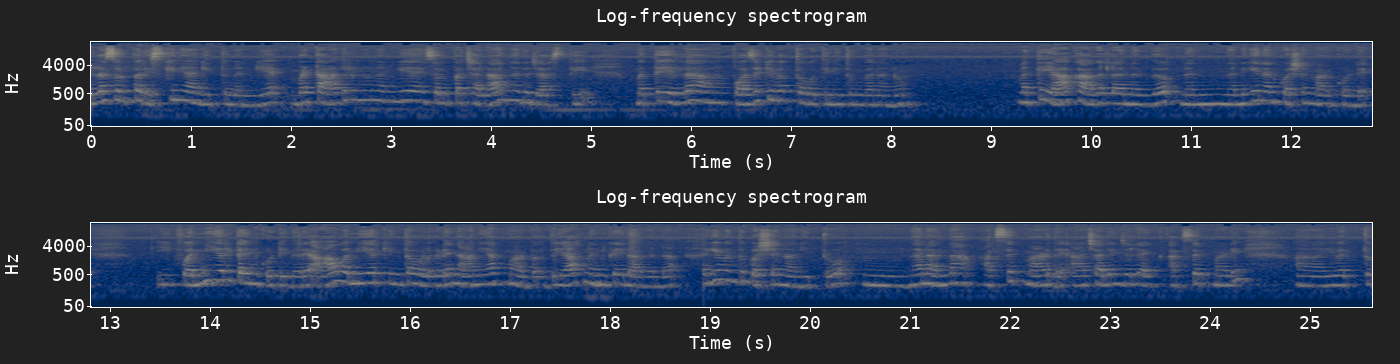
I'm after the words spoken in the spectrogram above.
ಎಲ್ಲ ಸ್ವಲ್ಪ ರಿಸ್ಕಿನೇ ಆಗಿತ್ತು ನನಗೆ. ಬಟ್ ಆದ್ರೂ ನನಗೆ ಸ್ವಲ್ಪ ಛಲ ಅನ್ನೋದು ಜಾಸ್ತಿ. ಮತ್ತು ಎಲ್ಲ ಪಾಸಿಟಿವ್ ಆಗಿ ತೊಗೋತೀನಿ ತುಂಬ ನಾನು. ಮತ್ತು ಯಾಕೆ ಆಗಲ್ಲ ಅನ್ನೋದು ನನ್ನ ನನಗೆ ನಾನು ಕ್ವಶನ್ ಮಾಡಿಕೊಂಡೆ. ಈಗ ಒನ್ ಇಯರ್ ಟೈಮ್ ಕೊಟ್ಟಿದ್ದಾರೆ, ಆ ಒನ್ ಇಯರ್ಗಿಂತ ಒಳಗಡೆ ನಾನು ಯಾಕೆ ಮಾಡಬಾರ್ದು? ಯಾಕೆ ನನ್ನ ಕೈಲಾಗಲ್ಲ ನನಗೆ ಒಂದು ಕ್ವಶನ್ ಆಗಿತ್ತು. ನಾನು ಅದನ್ನ ಅಕ್ಸೆಪ್ಟ್ ಮಾಡಿದೆ. ಆ ಚಾಲೆಂಜಲ್ಲೇ ಅಕ್ಸೆಪ್ಟ್ ಮಾಡಿ ಇವತ್ತು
